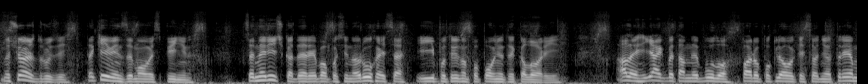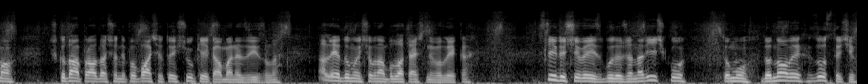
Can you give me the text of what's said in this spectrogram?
Ну що ж, друзі, такий він зимовий спінінг. Це не річка, де риба постійно рухається і її потрібно поповнювати калорії. Але як би там не було, пару покльовок я сьогодні отримав. Шкода, правда, що не побачив той щуки, яка в мене зрізала. Але я думаю, що вона була теж невелика. Слідуючий виїзд буде вже на річку, тому до нових зустрічей.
